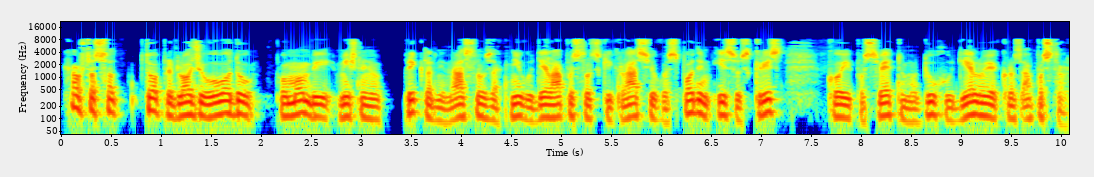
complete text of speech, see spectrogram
Kao što sam to predložio u uvodu, po mom bi mišljenju prikladni naslov za knjigu dijela apostolskih glasio gospodin Isus Krist, koji po svetom duhu djeluje kroz apostole.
